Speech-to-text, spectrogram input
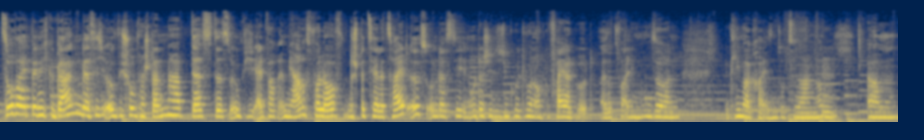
so weit bin ich gegangen, dass ich irgendwie schon verstanden habe, dass das irgendwie einfach im Jahresverlauf eine spezielle Zeit ist und dass die in unterschiedlichen Kulturen auch gefeiert wird. Also vor allem in unseren Klimakreisen sozusagen. Ne? Ähm,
